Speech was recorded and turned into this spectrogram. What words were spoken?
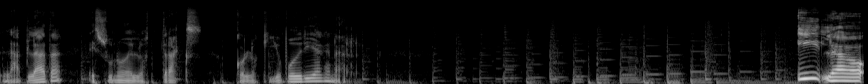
la plata es uno de los tracks con los que yo podría ganar. Y la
